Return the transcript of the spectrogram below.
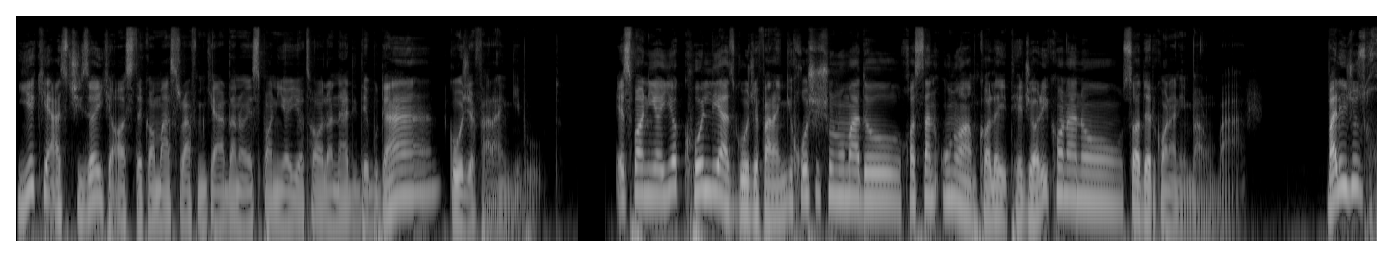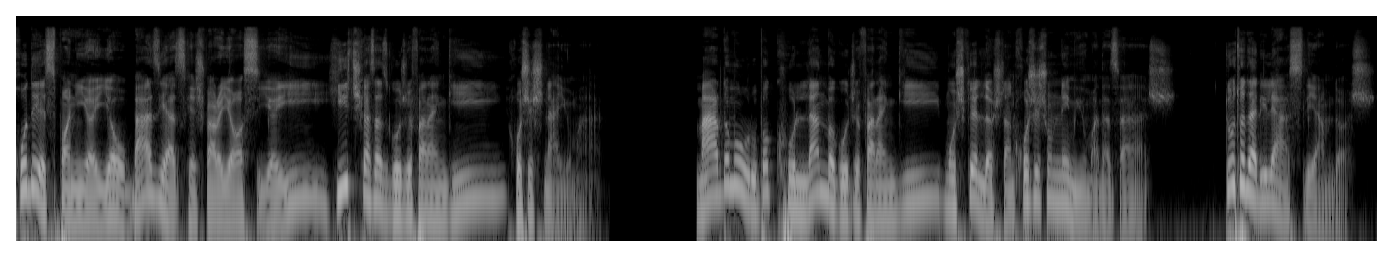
یکی از چیزایی که آستکا مصرف می‌کردن و اسپانیایی تا حالا ندیده بودن گوجه فرنگی بود. اسپانیایی کلی از گوجه فرنگی خوششون اومد و خواستن اونو هم کالای تجاری کنن و صادر کنن این برون بر ولی جز خود اسپانیایی و بعضی از کشورهای آسیایی هیچ کس از گوجه فرنگی خوشش نیومد. مردم اروپا کلا با گوجه فرنگی مشکل داشتن خوششون نمیومد ازش. دو تا دلیل اصلی هم داشت.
